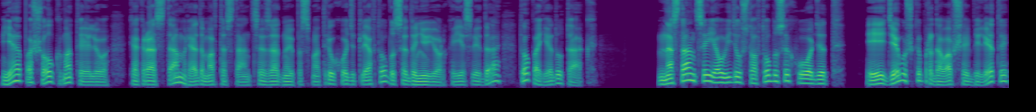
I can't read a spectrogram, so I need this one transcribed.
я пошел к мотелю. Как раз там рядом автостанция. Заодно и посмотрю, ходят ли автобусы до Нью-Йорка. Если да, то поеду так. На станции я увидел, что автобусы ходят. И девушка, продававшая билеты,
